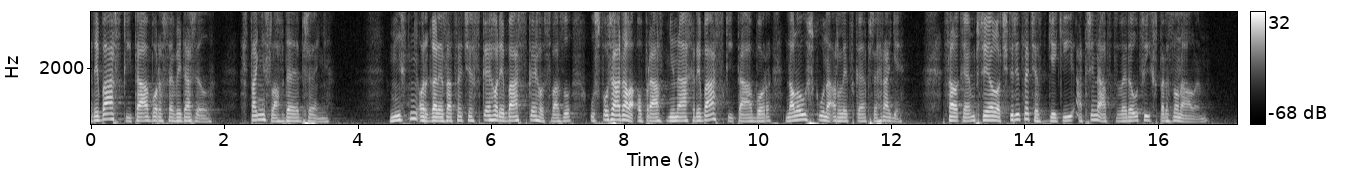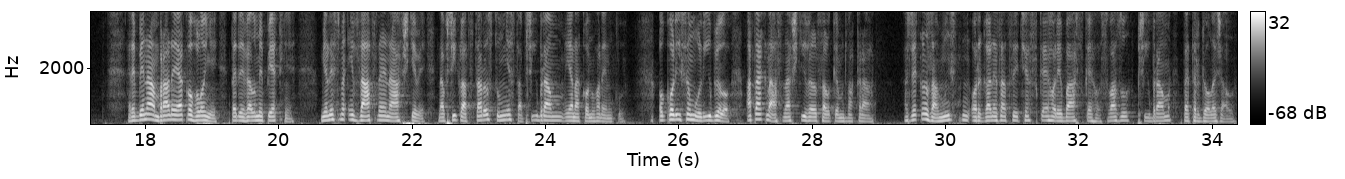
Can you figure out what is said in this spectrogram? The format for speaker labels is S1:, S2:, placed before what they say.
S1: Rybářský tábor se vydařil. Stanislav D. Břeň. Místní organizace Českého rybářského svazu uspořádala o prázdninách rybářský tábor na loužku na Orlické přehradě. Celkem přijelo 46 dětí a 13 vedoucích s personálem. Ryby nám brali jako v loni, tedy velmi pěkně. Měli jsme i vzácné návštěvy, například starostu města Příbram Jana Konvalinku. Okolí se mu líbilo a tak nás navštívil celkem dvakrát. Řekl za místní organizaci Českého rybářského svazu Příbram Petr Doležal.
